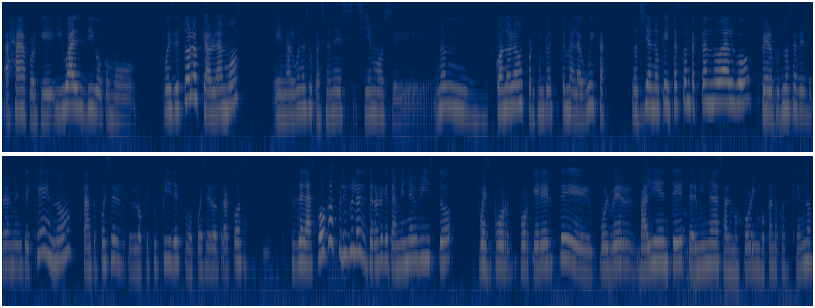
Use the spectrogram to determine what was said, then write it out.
Ajá, porque igual digo como, pues de todo lo que hablamos, en algunas ocasiones sí hemos, eh, no, cuando hablamos, por ejemplo, de este tema de la Ouija, nos decían, ok, estás contactando algo, pero pues no sabes realmente qué, ¿no? Tanto puede ser lo que tú pides como puede ser otra cosa. Entonces, de las pocas películas de terror que también he visto, pues por, por quererte volver valiente, terminas a lo mejor invocando cosas que no.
